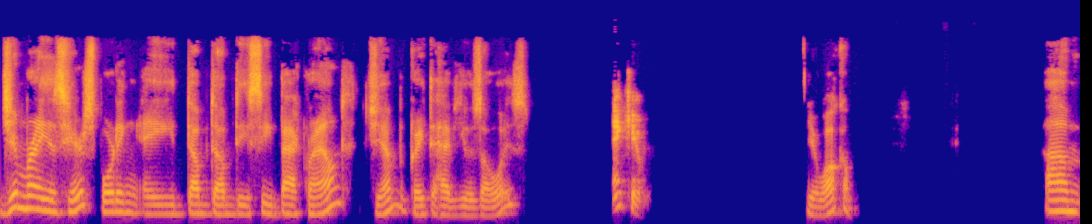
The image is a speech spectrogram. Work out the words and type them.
Jim Rea is here sporting a Dub Dub background. Jim, great to have you as always. Thank you. You're welcome. Um,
